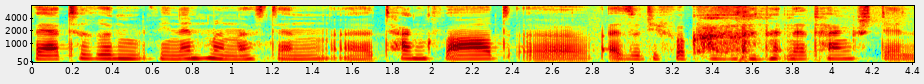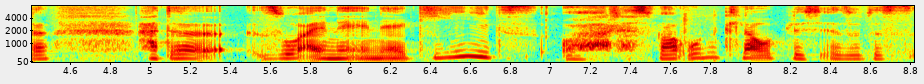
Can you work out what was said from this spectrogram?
wie nennt man das denn, äh, Tankwart, äh, also die Verkäuferin an der Tankstelle, hatte so eine Energie, das, oh, das war unglaublich. Also das,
